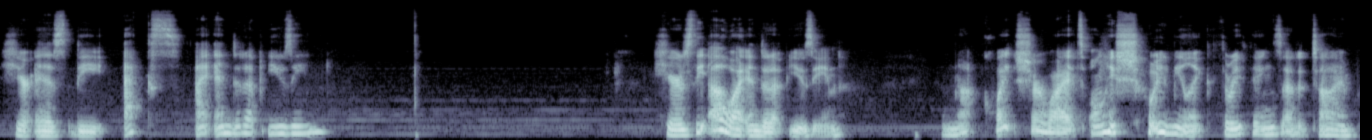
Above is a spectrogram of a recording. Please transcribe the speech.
Here is the X I ended up using. Here's the O I ended up using. I'm not quite sure why it's only showing me like three things at a time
